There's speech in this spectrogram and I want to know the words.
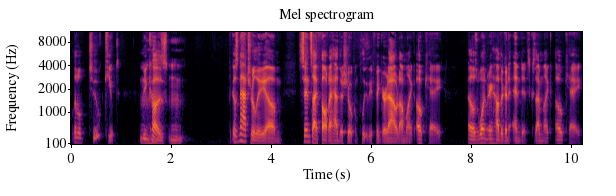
a little too cute Mm-hmm. because Mhm. because naturally, um, since I thought I had the show completely figured out, I'm like, okay. I was wondering how they're going to end it because I'm like, okay,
